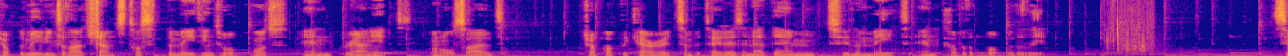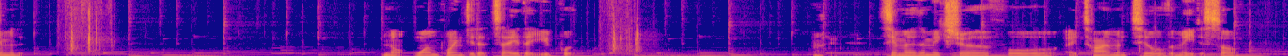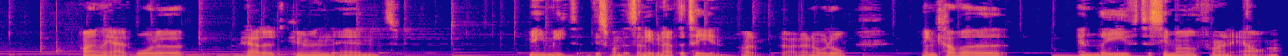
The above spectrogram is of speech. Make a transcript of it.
Chop the meat into large chunks, toss the meat into a pot and brown it on all sides. Chop up the carrots and potatoes and add them to the meat and cover the pot with a lid. Simmer. The... Not one point did it say that you put. Okay. Simmer the mixture for a time until the meat is soft. Finally, add water, powdered cumin, and me meat. This one doesn't even have the tea in. I, I don't know at all. And cover and leave to simmer for an hour.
